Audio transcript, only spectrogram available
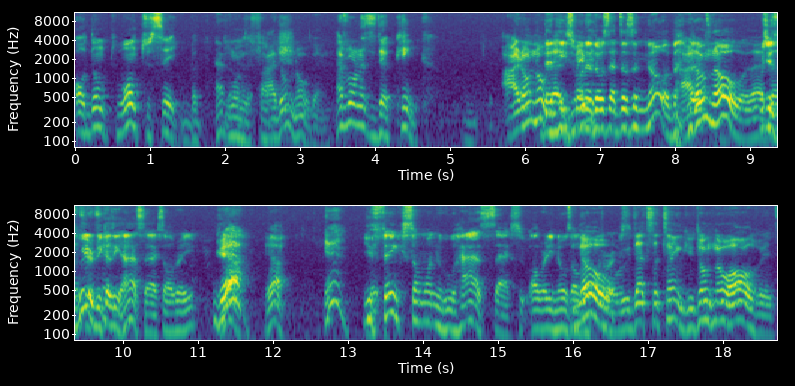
or don't want to say, but everyone has a fetish. I don't know then. Everyone has their kink. I don't know. then that he's maybe, one of those that doesn't know about I don't know. That, Which is weird because he has sex already. Yeah, yeah. Yeah. You Yeah. think someone who has sex already knows all No, the No, that's the thing. You don't know all of it.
